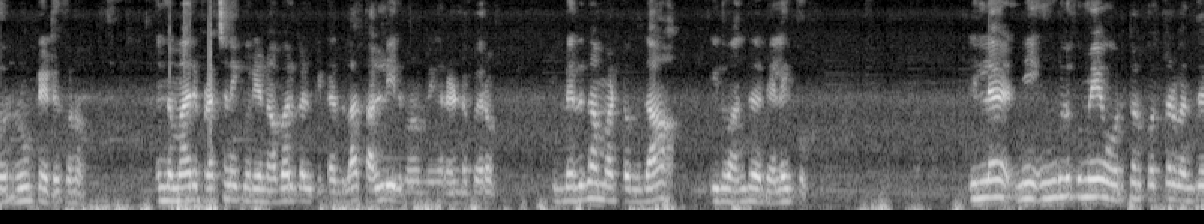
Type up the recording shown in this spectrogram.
ஒரு ரூட் எடுக்கணும். இந்த மாதிரி பிரச்சனைக்குரிய நபர்கள் கிட்ட இதெல்லாம் தள்ளி இருக்கணும் நீங்கள் ரெண்டு பேரும். இப்படி இருந்தால் மட்டும்தான் இது வந்து நிலைக்கும் இல்லை நீ உங்களுக்குமே ஒருத்தருக்கு ஒருத்தர் வந்து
